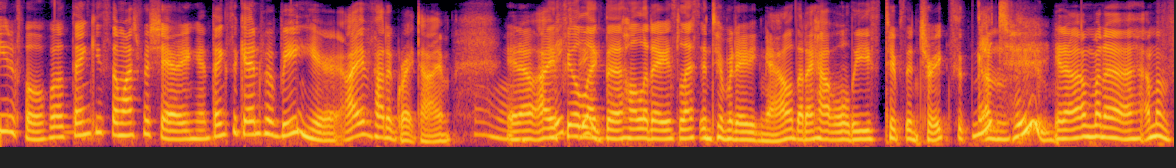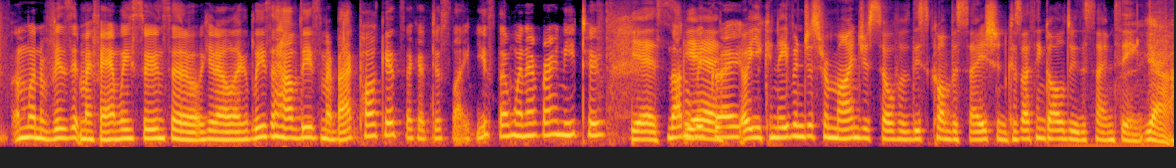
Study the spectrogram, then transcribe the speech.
Beautiful. Well, thank you so much for sharing. And thanks again for being here. I've had a great time. you know, I feel too. like the holiday is less intimidating now that I have all these tips and tricks. Me Um, too. You know, I'm gonna, I'm a, I'm gonna visit my family soon, so you know, like at least I have these in my back pockets. I could just like use them whenever I need to. Yes, That'll be great. Or you can even just remind yourself of this conversation because I think I'll do the same thing. Yeah,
